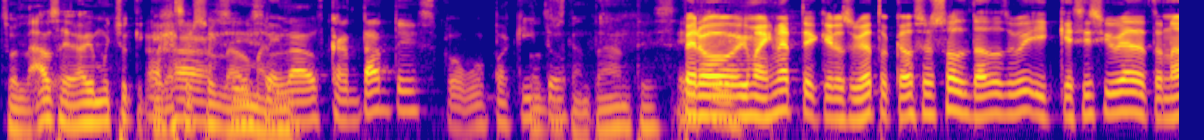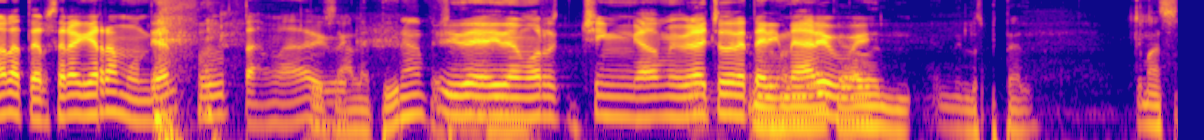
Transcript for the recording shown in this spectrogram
Soldados, había mucho que quería Ajá, ser soldado sí, marino. soldados. Cantantes, como Paquito. Otros cantantes. Pero Este- imagínate que les hubiera tocado ser soldados, güey, y que sí se hubiera detonado la tercera guerra mundial. Puta madre, Pues a güey. la tira. Pues, Y de, y de morro chingado, me hubiera hecho de a veterinario, güey. En, en el hospital. ¿Qué más?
